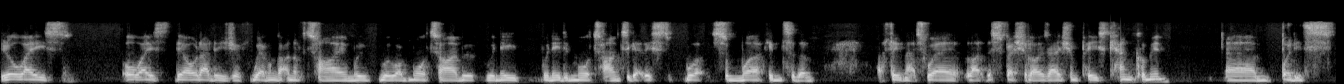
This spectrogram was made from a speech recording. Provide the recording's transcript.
you always always the old adage of we haven't got enough time, we, we want more time, we, we need we needed more time to get this work, some work into them. I think that's where like the specialisation piece can come in, um, but it's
